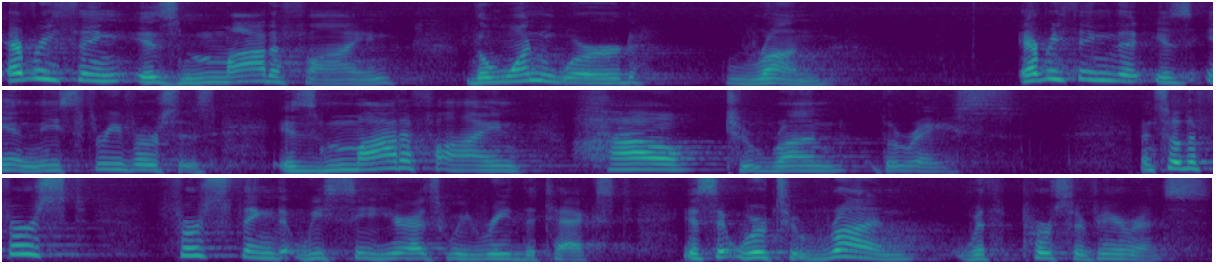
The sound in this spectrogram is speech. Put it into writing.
everything is modifying the one word run. Everything that is in these three verses is modifying how to run the race. And so the first, first thing that we see here as we read the text is that we're to run with perseverance.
